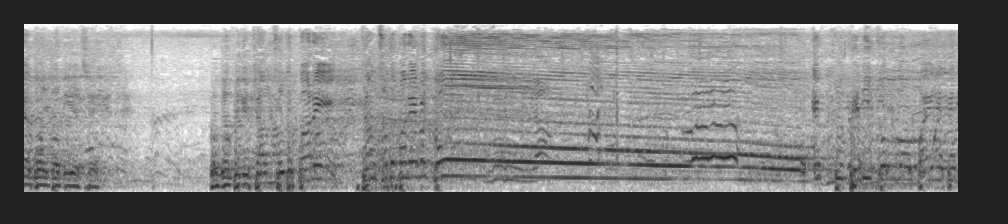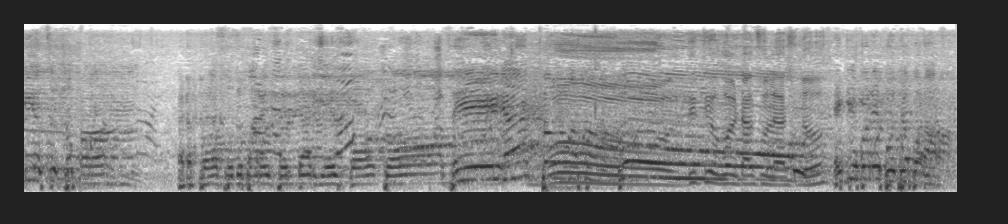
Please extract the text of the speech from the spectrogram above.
জায়গায় বলটা দিয়েছে। ওখান থেকে চান্স হতে পারে চান্স হতে পারে এবার গোল একটু দেরি করল বাইরে বেরিয়ে আসছে সব। একটা ক্রস হতে পারে সেন্টার ইয়েস ক্রস দ্বিতীয় গোলটা চলে আসলো। একেবারে বোঝাপড়া। তারা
